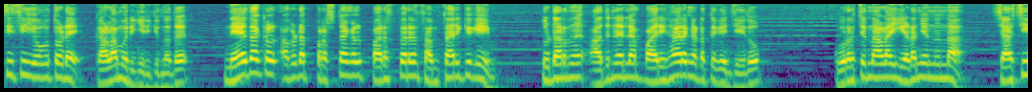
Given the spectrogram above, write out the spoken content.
സി സി യോഗത്തോടെ കളമൊരുങ്ങിയിരിക്കുന്നത്. നേതാക്കൾ അവരുടെ പ്രശ്നങ്ങൾ പരസ്പരം സംസാരിക്കുകയും തുടർന്ന് അതിനെല്ലാം പരിഹാരം കണ്ടെത്തുകയും ചെയ്തു. കുറച്ചുനാളായി ഇടഞ്ഞു നിന്ന ശശി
